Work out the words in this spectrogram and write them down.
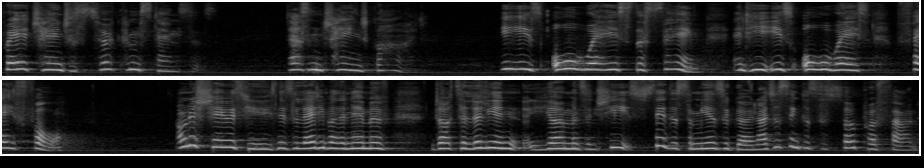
Prayer changes circumstances, doesn't change God. He is always the same, and He is always faithful. I want to share with you there's a lady by the name of Dr. Lillian Yeomans, and she said this some years ago, and I just think this is so profound.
